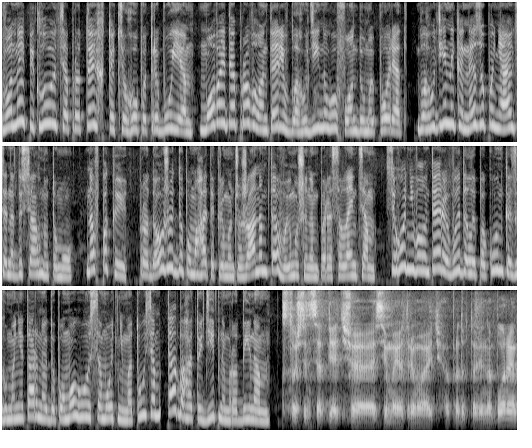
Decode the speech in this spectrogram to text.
Вони піклуються про тих, хто цього потребує. Мова йде про волонтерів благодійного фонду Ми поряд. Благодійники не зупиняються на досягнутому. Навпаки, продовжують допомагати кременчужанам та вимушеним переселенцям. Сьогодні волонтери видали пакунки з гуманітарною допомогою самотнім матусям та багатодітним родинам. 165 е, сімей отримають продуктові набори.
